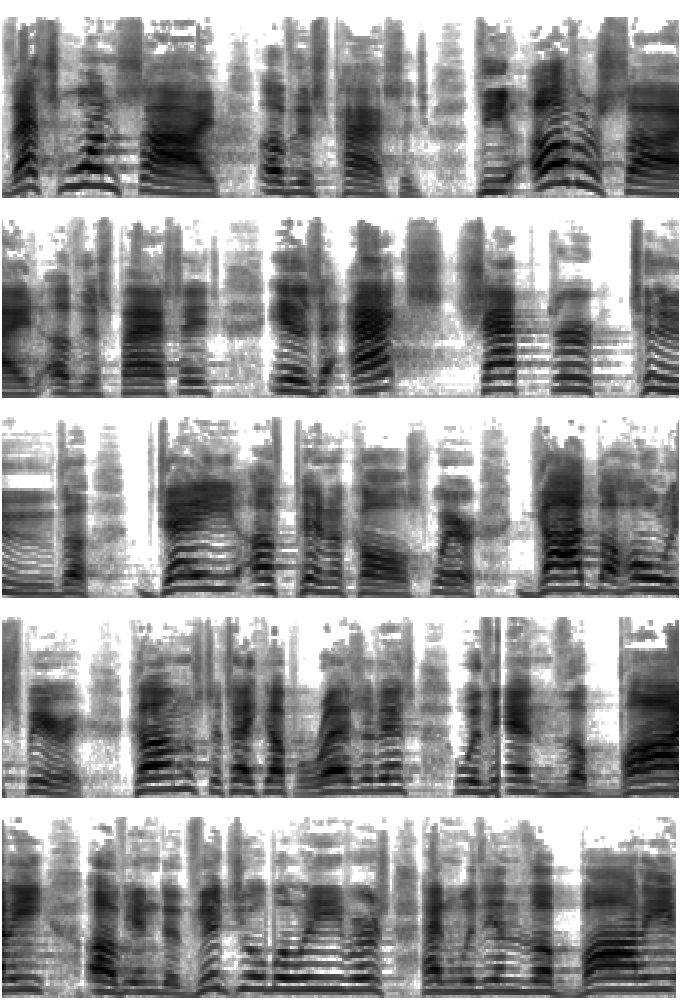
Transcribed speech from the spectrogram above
that's one side of this passage. The other side of this passage is Acts chapter 2, the day of Pentecost, where God the Holy Spirit comes to take up residence within the body of individual believers and within the body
